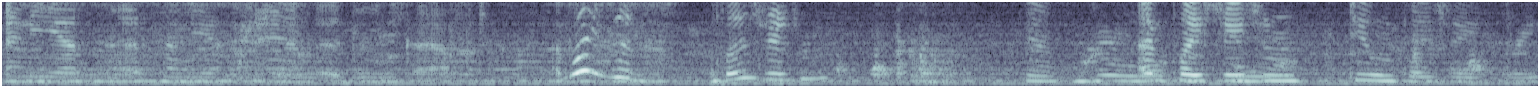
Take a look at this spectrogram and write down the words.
NES, SNES, and Dreamcast. I played the PlayStation. Yeah, I have PlayStation 2 and PlayStation 3.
